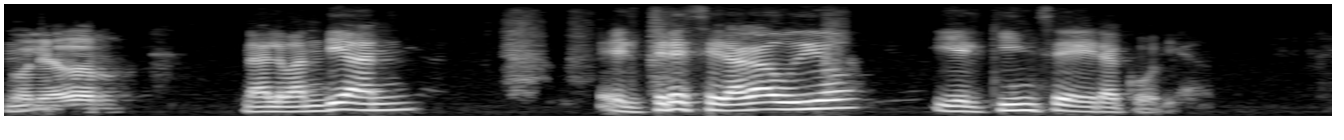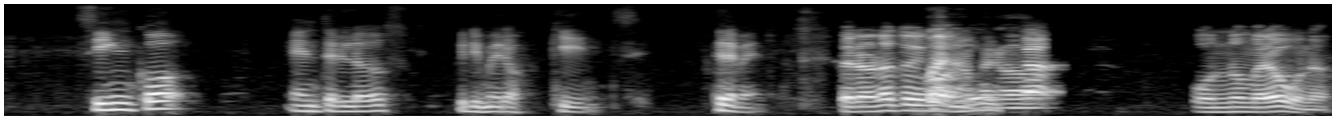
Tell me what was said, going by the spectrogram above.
Goleador. Nalbandián, el 13 era Gaudio y el 15 era Coria. 5 entre los primeros 15. Tremendo. Pero no tuvimos Bueno, pero- nunca un número uno.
